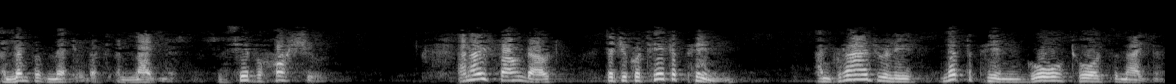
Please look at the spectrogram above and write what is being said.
A lump of metal that's a magnet. It's the shape of a horseshoe. And I found out that you could take a pin and gradually let the pin go towards the magnet.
